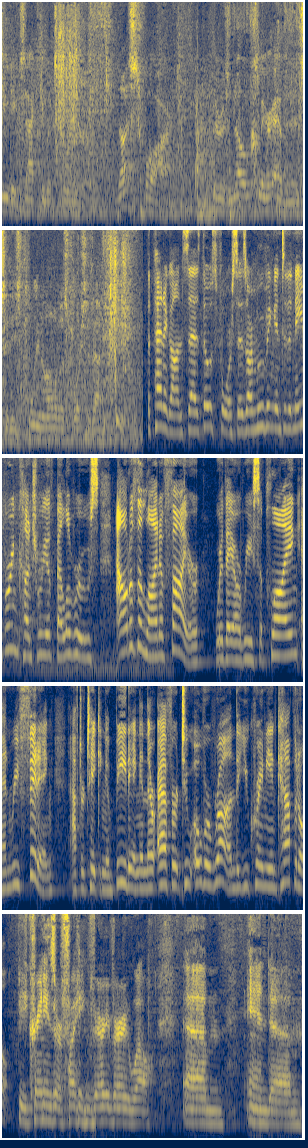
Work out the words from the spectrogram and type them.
read exactly what's going on. Thus far, there is no clear evidence that he's pulling all of his forces out of Kiev. The Pentagon says those forces are moving into the neighboring country of Belarus out of the line of fire, where they are resupplying and refitting after taking a beating in their effort to overrun the Ukrainian capital. The Ukrainians are fighting very, very well. Um, and um,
